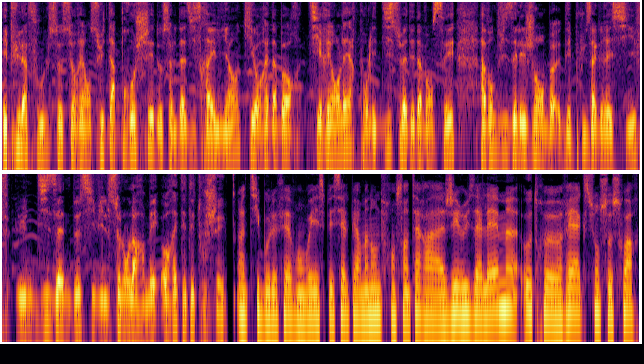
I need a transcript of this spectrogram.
Et puis la foule se serait ensuite approchée de soldats israéliens qui auraient d'abord tiré en l'air pour les dissuader d'avancer avant de viser les jambes des plus agressifs. Une dizaine de civils, selon l'armée, auraient été touchés. Lefebvre, envoyé spécial permanent de France Inter à Jérusalem. Autre réaction ce soir,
